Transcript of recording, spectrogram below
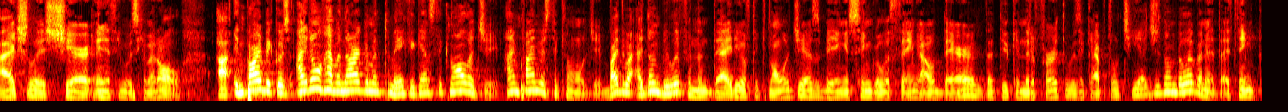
I actually share anything with him at all. Uh, in part because I don't have an argument to make against technology. I'm fine with technology. By the way, I don't believe in the idea of technology as being a singular thing out there that you can refer to with a capital T. I just don't believe in it. I think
